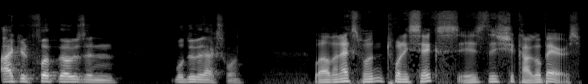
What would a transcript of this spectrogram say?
I could flip those and we'll do the next one. Well, the next one, 26, is the Chicago Bears.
